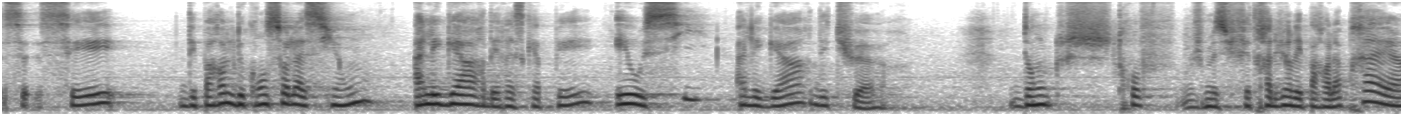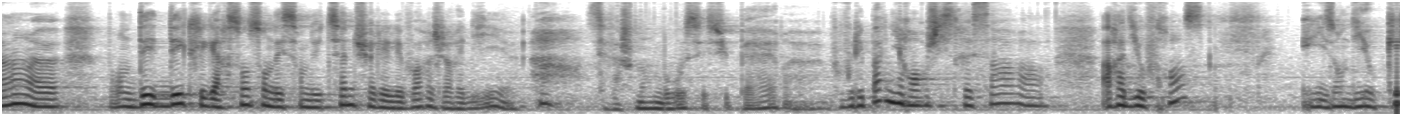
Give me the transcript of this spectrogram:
c'est des paroles de consolation à l'égard des rescapés et aussi à l'égard des tueurs. Donc, je, trouve, je me suis fait traduire les paroles après. Hein. Euh, bon, dès, que les garçons sont descendus de scène, je suis allée les voir et je leur ai dit ah, C'est vachement beau, c'est super. Euh, vous voulez pas venir enregistrer ça à Radio France? Et ils ont dit OK.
